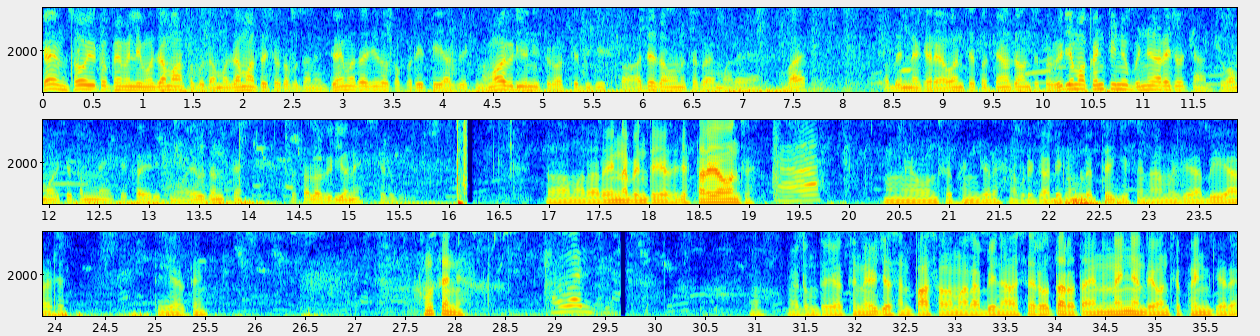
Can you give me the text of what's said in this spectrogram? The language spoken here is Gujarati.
કેમ છો યુટ્યુબ ફેમિલી? મજામાં? તો બધા મજામાં થશો તો બધાને જય માતાજી. તો ફરીથી આજે એક નવા વિડીયોની શરૂઆત કરી દીધી તો આજે જવાનું છે ભાઈ મારે બહાર. તો બેનને ઘરે આવવાનું છે તો ત્યાં જવાનું છે. તો વિડીયોમાં કન્ટિન્યુ બન્યા રહેજો. ત્યાં જોવા મળશે તમને કે કઈ રીતનું આયોજન છે. તો ચાલો વિડીયોને શરૂ કરીએ. તો અમારા રહીના બેન તૈયાર થઈ જાય તારે આવવાનું છે? હા. અમે આવવાનું છે ફેન ઘરે. આપણી ગાડી કમ્પ્લીટ થઈ ગઈ છે ને અમે જે આ બે આવે છે. તૈયાર થઈને. હું છે ને? હવન છે. મેડમ તૈયાર થઈને આવી જશે અને પાછળ અમારા બેન આવે છે રોતા રોતા એને નહીં દેવાનું છે ફાઈન ઘેરે.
